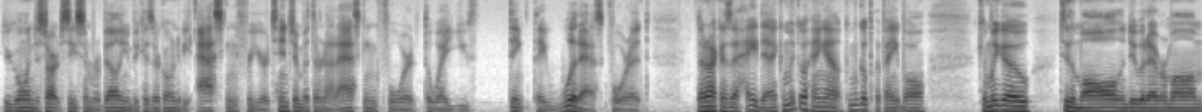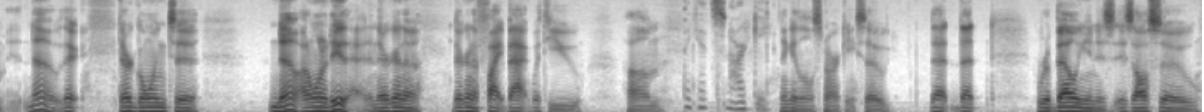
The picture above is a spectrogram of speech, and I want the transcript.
you're going to start to see some rebellion because they're going to be asking for your attention but they're not asking for it the way you think they would ask for it they're not going to say hey dad can we go hang out can we go play paintball can we go to the mall and do whatever mom no they're they're going to no i don't want to do that and they're going to they're going to fight back with you um, They get snarky. they get a little snarky. So that that rebellion is is also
